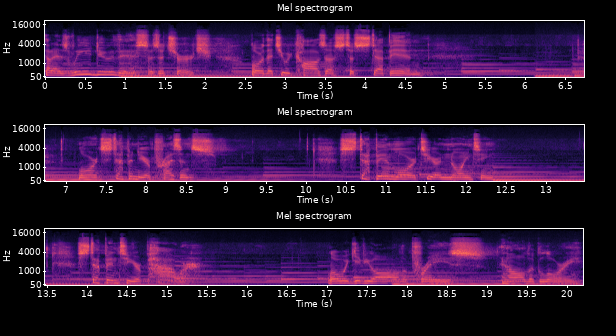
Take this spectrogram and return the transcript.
that as we do this as a church, Lord, that you would cause us to step in. Lord, step into your presence. Step in, Lord, to your anointing. Step into your power. Lord, we give you all the praise and all the glory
